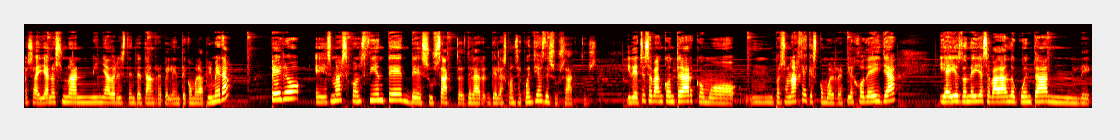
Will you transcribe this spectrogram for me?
o sea, ya no es una niña adolescente tan repelente como la primera, pero es más consciente de sus actos, de las consecuencias de sus actos. Y de hecho se va a encontrar como un personaje que es como el reflejo de ella y ahí es donde ella se va dando cuenta mm, de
